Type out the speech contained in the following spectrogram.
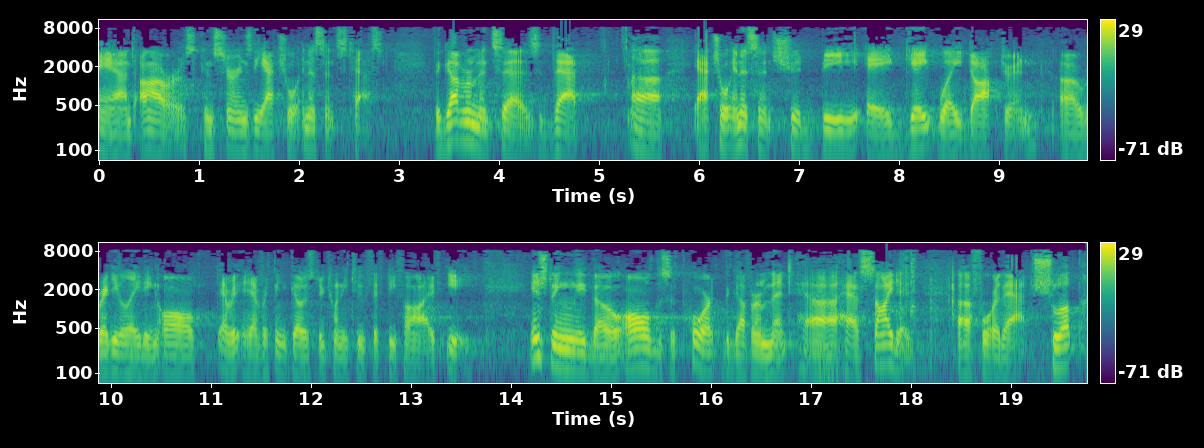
and ours concerns the actual innocence test. The government says that uh, actual innocence should be a gateway doctrine uh, regulating all every, everything goes through 2255e. Interestingly, though, all the support the government uh, has cited uh, for that, Schlup,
